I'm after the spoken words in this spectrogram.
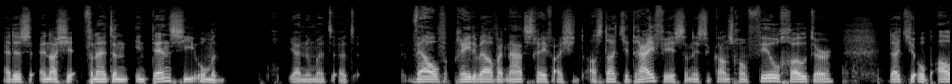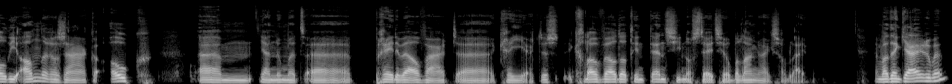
Eh, dus, en als je vanuit een intentie om het, ja, noem het, het wel, brede welvaart na te streven, als, je, als dat je drijf is, dan is de kans gewoon veel groter dat je op al die andere zaken ook, ehm, ja, noem het, eh, brede welvaart eh, creëert. Dus ik geloof wel dat intentie nog steeds heel belangrijk zal blijven. En wat denk jij, Ruben?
